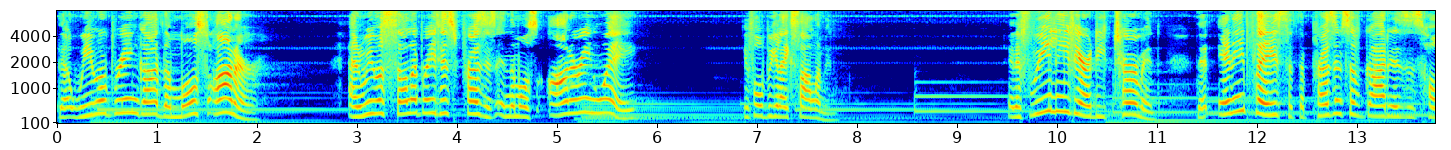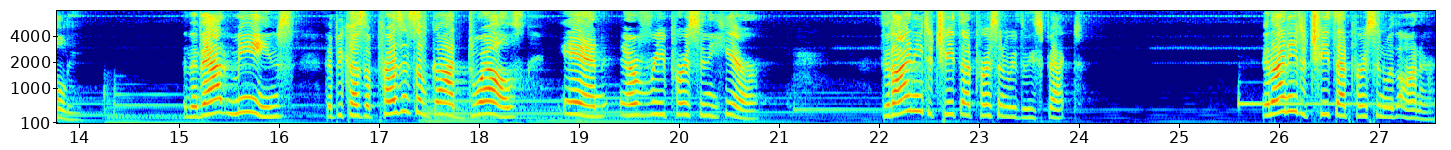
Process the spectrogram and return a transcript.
that we will bring God the most honor and we will celebrate his presence in the most honoring way if we'll be like Solomon. And if we leave here determined that any place that the presence of God is is holy, and that that means that because the presence of God dwells in every person here, that I need to treat that person with respect. And I need to treat that person with honor.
